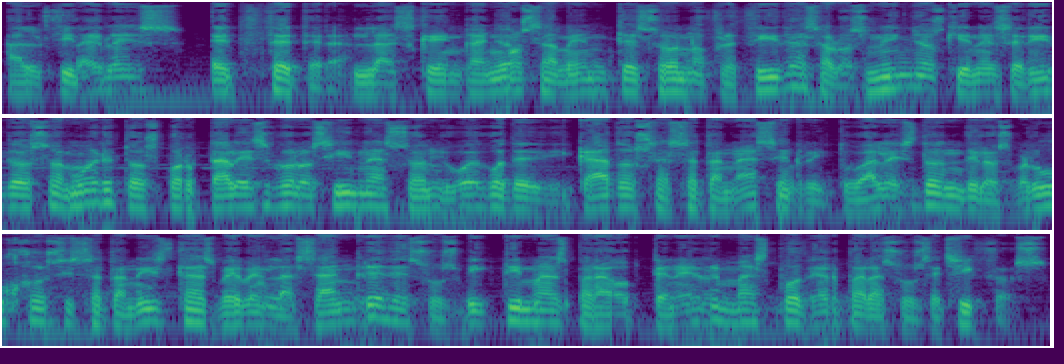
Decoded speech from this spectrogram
alfileres, etc. Las que engañosamente son ofrecidas a los niños quienes heridos o muertos por tales golosinas son luego dedicados a Satanás en rituales donde los brujos y satanistas beben la sangre de sus víctimas para obtener más poder para sus hechizos.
